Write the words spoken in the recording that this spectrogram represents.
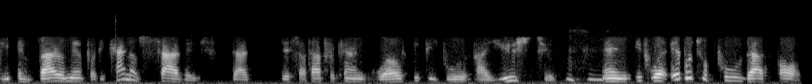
the environment for the kind of service that the South African wealthy people are used to. Mm-hmm. And if we're able to pull that off,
